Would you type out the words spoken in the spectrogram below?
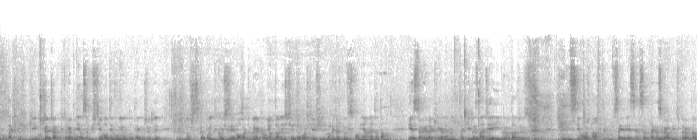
o takich kilku rzeczach, które mnie osobiście motywują do tego, żeby, żeby no wszystko polityką się zajmować, bo jak oglądaliście te właśnie filmy, chociażby wspomniane, to tam jest trochę taki element takiej beznadziei, prawda, że, że, że nic nie można w tym Sejmie sensownego zrobić, prawda,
